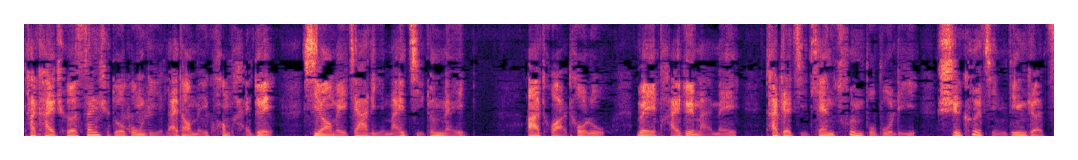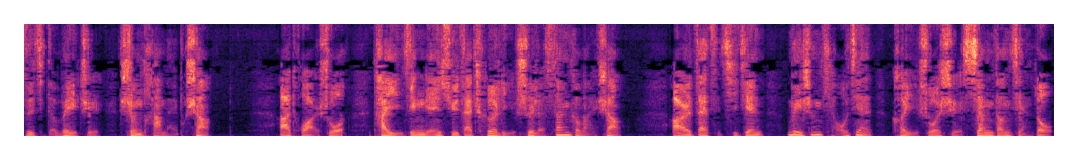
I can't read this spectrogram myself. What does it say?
他开车三十多公里来到煤矿排队，希望为家里买几吨煤。阿图尔透露，为排队买煤，他这几天寸步不离，时刻紧盯着自己的位置，生怕买不上。阿图尔说，他已经连续在车里睡了三个晚上，而在此期间，卫生条件可以说是相当简陋。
